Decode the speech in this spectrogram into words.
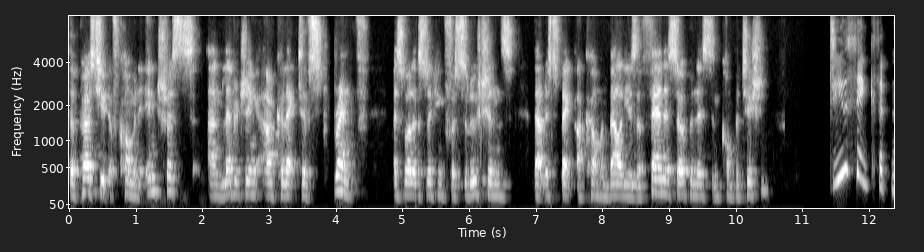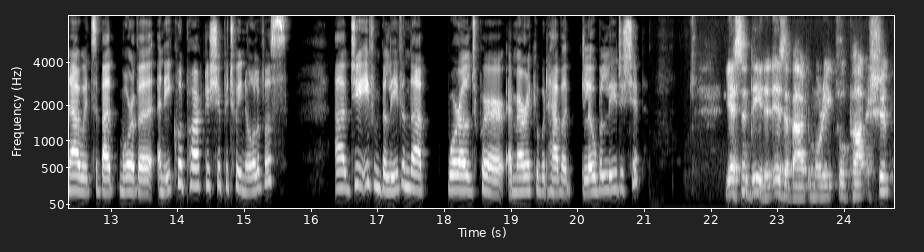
the pursuit of common interests, and leveraging our collective strength as well as looking for solutions that respect our common values of fairness, openness, and competition. Do you think that now it's about more of a, an equal partnership between all of us? Uh, do you even believe in that world where America would have a global leadership? Yes, indeed. It is about a more equal partnership.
